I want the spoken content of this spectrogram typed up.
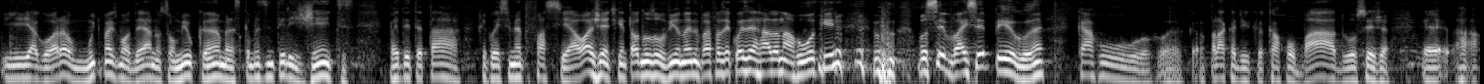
e agora muito mais moderno, são mil câmeras, câmeras inteligentes, vai detectar reconhecimento facial. Ó, gente, quem está nos ouvindo aí não vai fazer coisa errada na rua que você vai ser pego, né? Carro, placa de carro roubado, ou seja, é, a,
